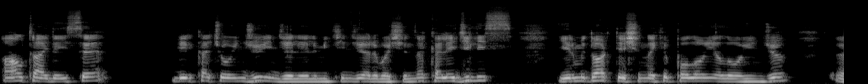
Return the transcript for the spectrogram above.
Altay'da ise birkaç oyuncuyu inceleyelim ikinci yarı başında. Kaleci Lis 24 yaşındaki Polonyalı oyuncu e,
